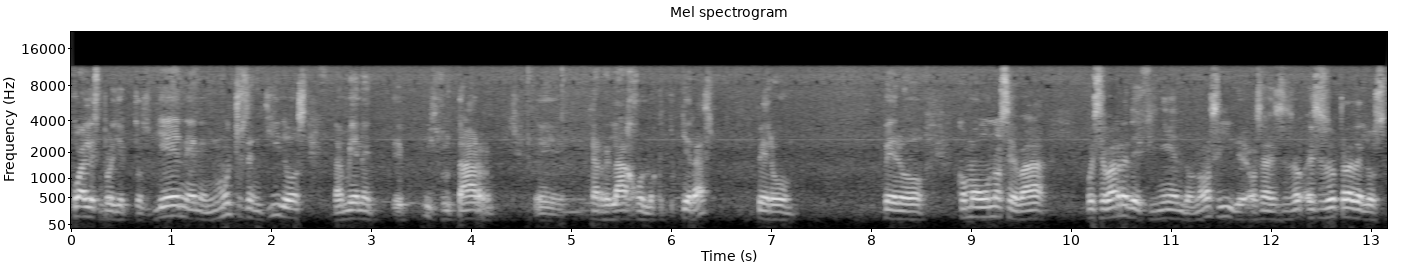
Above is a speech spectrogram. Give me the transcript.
cuáles proyectos vienen, en muchos sentidos, también eh, eh, disfrutar, eh, te relajo, lo que tú quieras, pero, pero cómo uno se va, pues se va redefiniendo, ¿no? Sí, o sea, ese es otra de los,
